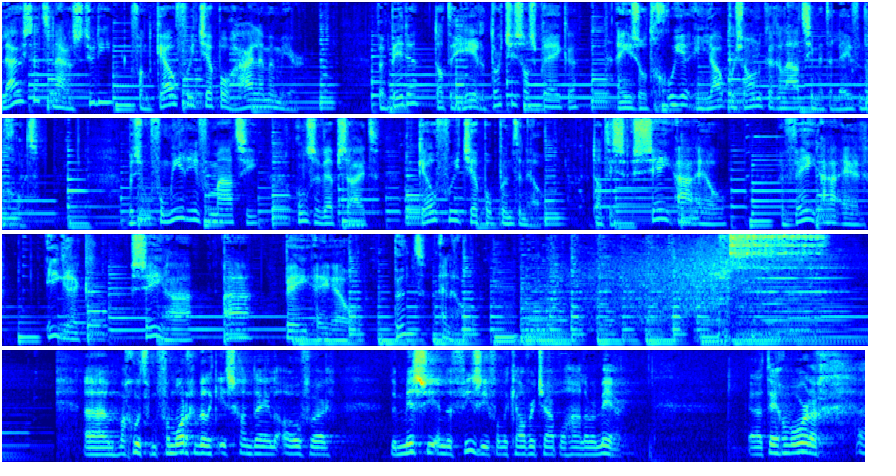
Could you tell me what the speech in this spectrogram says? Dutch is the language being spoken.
Luistert naar een studie van Calvary Chapel Haarlemmermeer. We bidden dat de Heer tot je zal spreken en je zult groeien in jouw persoonlijke relatie met de levende God. Bezoek voor meer informatie onze website calvarychapel.nl. Dat is C-A-L-V-A-R-Y-C-H-A-P-E-L.nl. Uh, maar goed, vanmorgen wil ik iets gaan delen over de missie en de visie van de Calvary Chapel Haarlemmermeer. Uh, tegenwoordig uh,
